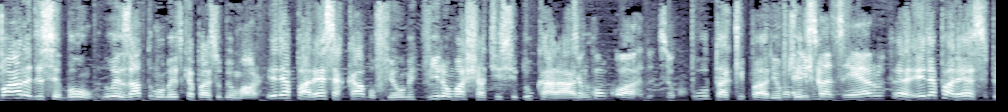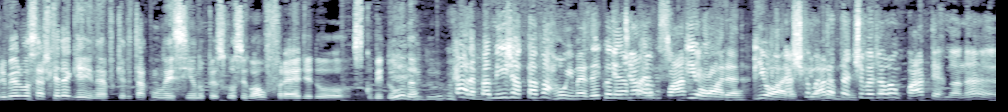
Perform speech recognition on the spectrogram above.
para de ser bom no exato momento que aparece o Bill Maher. Ele aparece, acaba o filme, vira uma chatice do Se eu caralho. concordo. Se eu Puta que pariu, porque ele zero. é, ele aparece. Primeiro você acha que ele é gay, né? Porque ele tá com um lencinho no pescoço igual o Fred do Scooby-Doo, né? Cara, pra mim já tava ruim, mas aí quando E ele aparece, Quaterman. piora. Piora. Acho que é uma tentativa de Alan Quaterman, né?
